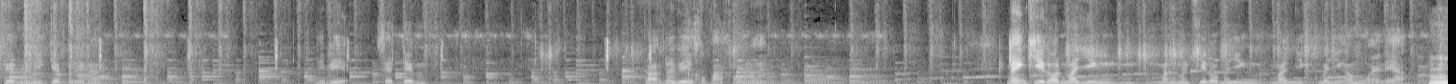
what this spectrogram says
เซตไม่มีเก็บไปเลยนะ นี่พี่เซตเต็ม ฝากด้วยพี่ขอฝากของหน่อยแม่งขี่รถมายิง มันมันขี่รถมายิงมายิงมายิงเอาหมวยเลยอะ Huh?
